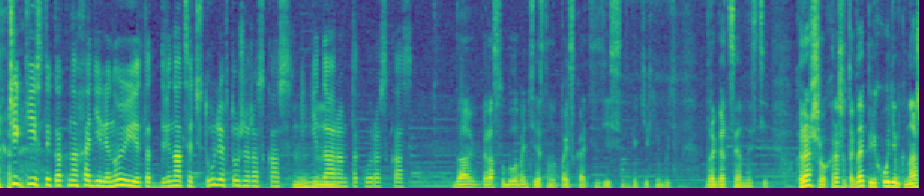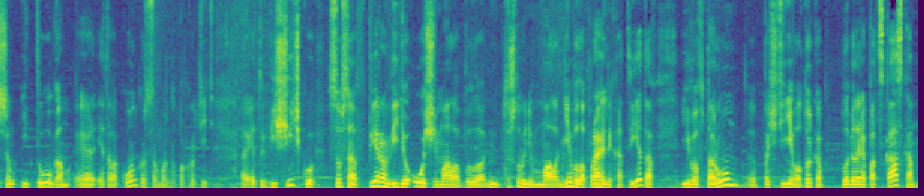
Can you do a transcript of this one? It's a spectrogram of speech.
Чекисты как находили. Ну и этот 12 стульев тоже рассказ. Угу. Недаром такой рассказ. Да, как раз было бы интересно поискать здесь каких-нибудь драгоценностей. Хорошо, хорошо, тогда переходим к нашим итогам э, этого конкурса. Можно покрутить э, эту вещичку. Собственно, в первом видео очень мало было, не то чтобы не мало, не было правильных ответов. И во втором э, почти не было, только благодаря подсказкам.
